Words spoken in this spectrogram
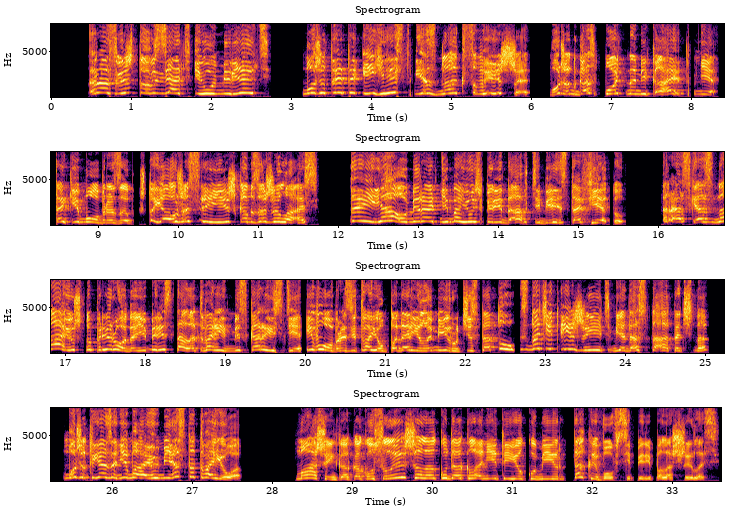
Разве что взять и умереть? Может, это и есть мне знак свыше? Может, Господь намекает мне таким образом, что я уже слишком зажилась? Да и я умирать не боюсь, передав тебе эстафету. Раз я знаю, что природа не перестала творить бескорыстие и в образе твоем подарила миру чистоту, значит и жить мне достаточно. Может, я занимаю место твое?» Машенька, как услышала, куда клонит ее кумир, так и вовсе переполошилась.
